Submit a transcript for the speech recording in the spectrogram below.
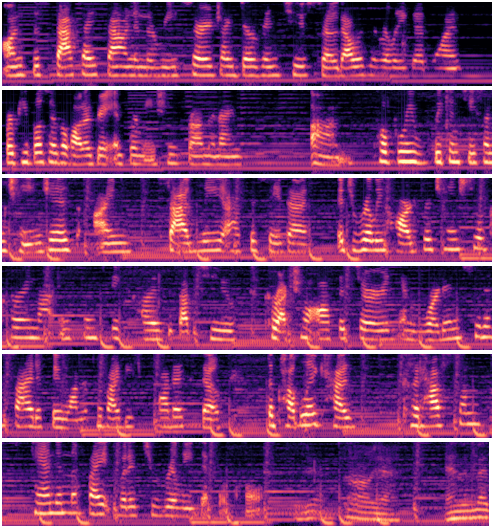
on the stats I found and the research I dove into. So that was a really good one where people took a lot of great information from. And I'm um, hopefully we can see some changes. I'm sadly, I have to say that it's really hard for change to occur in that instance because it's up to correctional officers and wardens to decide if they want to provide these products. So the public has could have some hand in the fight, but it's really difficult. Yeah. Oh yeah. And then that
